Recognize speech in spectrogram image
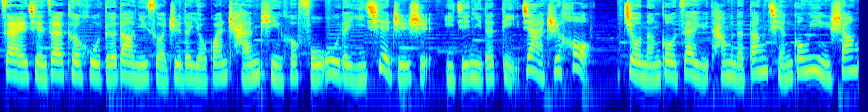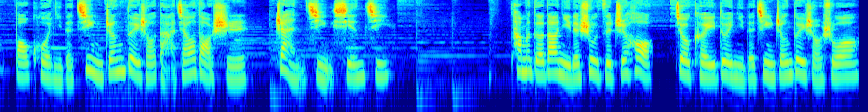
在潜在客户得到你所知的有关产品和服务的一切知识，以及你的底价之后，就能够在与他们的当前供应商，包括你的竞争对手打交道时占尽先机。他们得到你的数字之后，就可以对你的竞争对手说：“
